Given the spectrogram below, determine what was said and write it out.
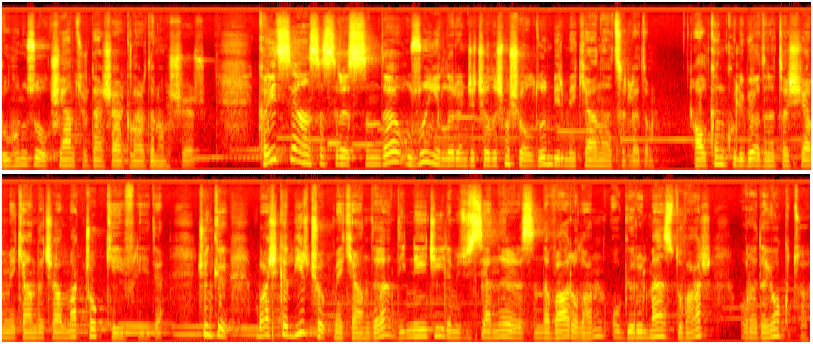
ruhunuzu okşayan türden şarkılardan oluşuyor. Kayıt seansı sırasında uzun yıllar önce çalışmış olduğum bir mekanı hatırladım. Halkın Kulübü adını taşıyan mekanda çalmak çok keyifliydi. Çünkü başka birçok mekanda dinleyici ile müzisyenler arasında var olan o görülmez duvar orada yoktu.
